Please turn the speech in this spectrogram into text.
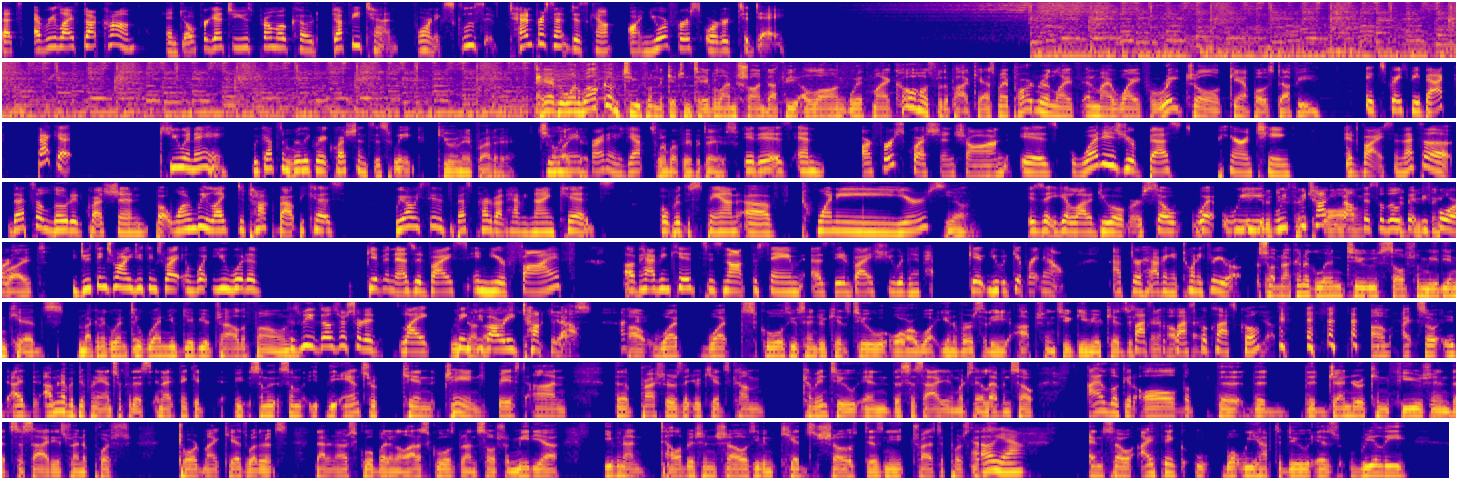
That's everylife.com. And don't forget to use promo code Duffy10 for an exclusive 10% discount on your first order today. Hey everyone, welcome to From the Kitchen Table. I'm Sean Duffy, along with my co-host for the podcast, my partner in life, and my wife, Rachel Campos Duffy. It's great to be back. Back at Q and A. We got some Ooh. really great questions this week. Q and A Friday. Q I and like A it. Friday. Yep, It's one of our favorite days. it is. And our first question, Sean, is what is your best parenting advice? And that's a that's a loaded question, but one we like to talk about because we always say that the best part about having nine kids over the span of 20 years Yeah, is that you get a lot of do-overs. So what we get to do we, we talked wrong, about this a little bit before. Right. You do things wrong, you do things right, and what you would have given as advice in year five of having kids is not the same as the advice you would have give you would give right now after having a 23 year old. So I'm not going to go into social media and kids. I'm not going to go into when you give your child a phone. Because we those are sort of like We've things we've those. already talked about. Yes. Uh, what what schools you send your kids to, or what university options you give your kids? if classical, help classical, classical. Yes. um. I so it, I I'm gonna have a different answer for this, and I think it some some the answer can change based on the pressures that your kids come come into in the society in which they live, and so. I look at all the the the the gender confusion that society is trying to push toward my kids, whether it's not in our school, but in a lot of schools, but on social media, even on television shows, even kids shows. Disney tries to push this. Oh yeah. And so I think what we have to do is really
